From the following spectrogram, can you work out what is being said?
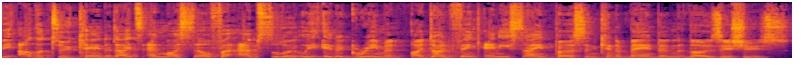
the other two candidates and myself are absolutely in agreement. I don't think any sane person can abandon those issues.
